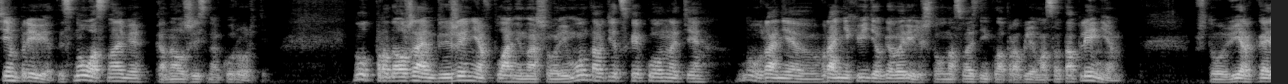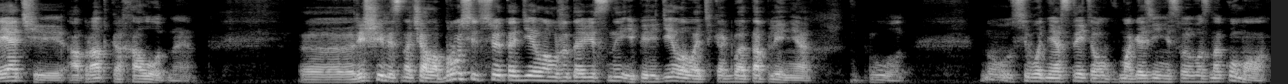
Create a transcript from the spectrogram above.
Всем привет! И снова с нами канал «Жизнь на курорте». Ну, вот продолжаем движение в плане нашего ремонта в детской комнате. Ну, ранее, в ранних видео говорили, что у нас возникла проблема с отоплением. Что верх горячий, обратка холодная. Э, решили сначала бросить все это дело уже до весны и переделывать как бы отопление. Вот. Ну, сегодня я встретил в магазине своего знакомого,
